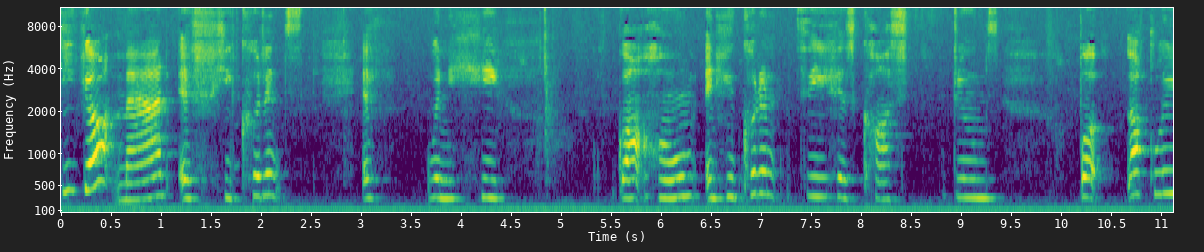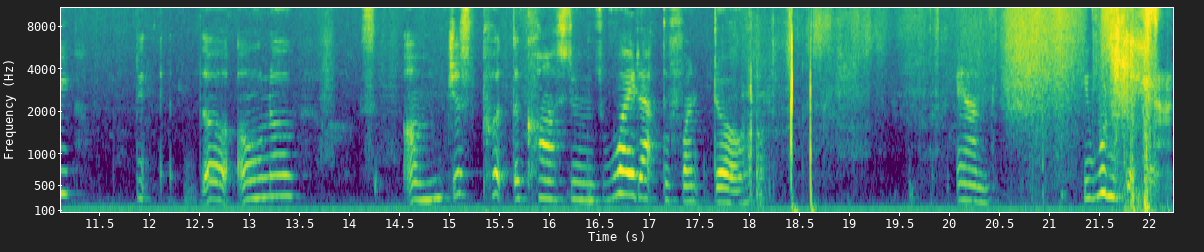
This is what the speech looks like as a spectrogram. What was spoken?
He got mad if he couldn't, if when he got home and he couldn't see his costumes, but luckily the, owner um just put the costumes right at the front door, and he wouldn't get mad.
